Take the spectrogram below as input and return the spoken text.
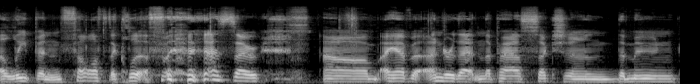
a leap and fell off the cliff. so um, I have under that in the past section the moon.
